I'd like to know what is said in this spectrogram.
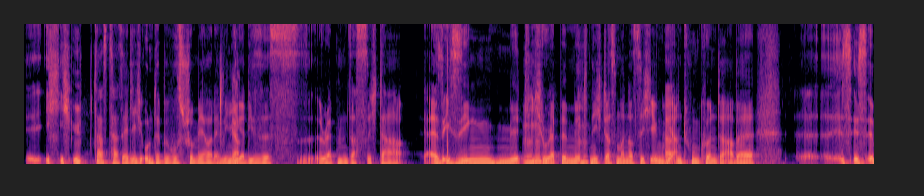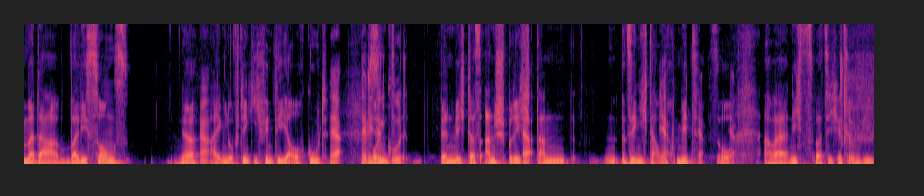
ich, ich übe das tatsächlich unterbewusst schon mehr oder weniger, Ja. dieses Rappen, dass ich da, also ich singe mit, ich rappe mit, nicht, dass man das sich irgendwie Mhm. Ja. antun könnte, aber es ist immer da, weil die Songs, ne, Ja. Eigenlob stinkt, ich finde die ja auch gut. ja, ja, die sind Und gut. Wenn mich das anspricht, Ja. dann singe ich da auch mit. so. Aber nichts, was ich jetzt irgendwie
